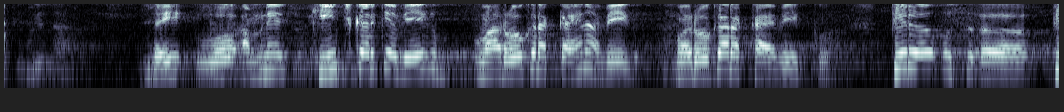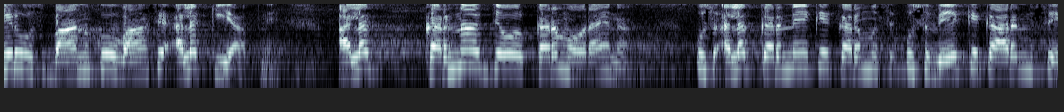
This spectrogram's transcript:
किसके साथ? भाई वो हमने खींच करके वेग वहाँ रोक रखा है ना वेग। वहाँ रोका रखा है वेग को। फिर उस फिर उस बाण को वहाँ से अलग किया आपने। अलग करना जो कर्म हो रहा है ना उस अलग करने के कर्म से उस वेग के कारण से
